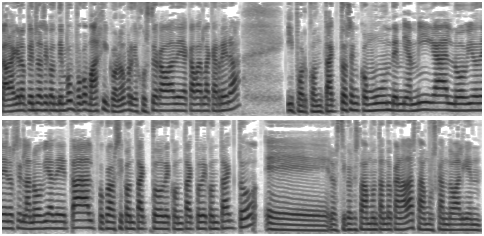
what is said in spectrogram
ahora que lo pienso así con tiempo, un poco mágico, ¿no? Porque justo acababa de acabar la carrera y por contactos en común de mi amiga, el novio de, no sé, la novia de tal, fue así contacto de contacto de contacto. Eh, los chicos que estaban montando Canadá estaban buscando a alguien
